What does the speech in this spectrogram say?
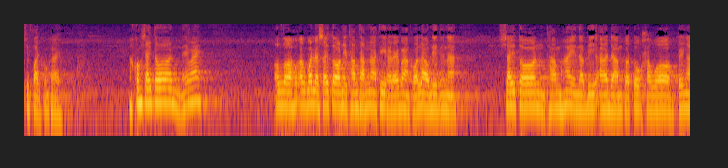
สิฟัตของใคร ของไซตอนเห็นไหมอัลลอฮฺอักบัลและไซตอนเนี่ยทำทำหน้าที่อะไรบ้าง ขอเล่านิดนึงนะไซตอนทำให้นบีอาดัมกับโตฮาวอเป็นไง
